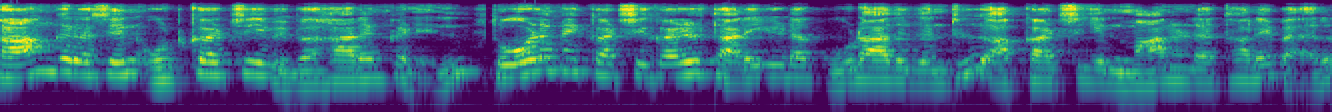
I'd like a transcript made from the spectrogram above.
காங்கிரசின் உட்கட்சி விவகாரங்களில் தோழமை கட்சிகள் தலையிடக்கூடாது என்று அக்கட்சியின் மாநில தலைவர்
